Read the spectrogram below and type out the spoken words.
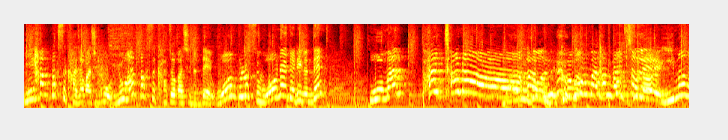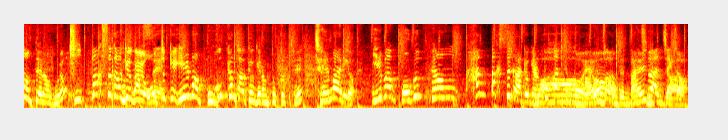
이 한 박스 가져가시고 요 한 박스 가져가시는데 원 플러스 원에 드리는데 5만 8천 원! 말도 안 돼. 그러면 한 박스에 2만 원대라고요? 두 박스 가격이 박스에. 어떻게 일반 보급형 가격이랑 똑같아? 제 말이요. 일반 보급형 한 박스 가격이랑 와, 똑같은 거예요. 말도 안 된다, 말도 안 진짜. 되죠.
